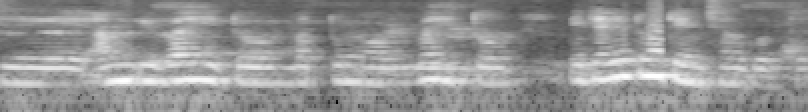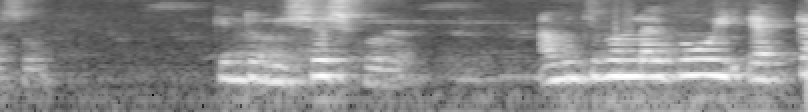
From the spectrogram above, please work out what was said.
যে আমি বিবাহিত বা তুমি অবিবাহিত, এটা নিয়ে তুমি টেনশন করতেছো। কিন্তু বিশ্বাস করো, আমার জীবন লাইফে ওই একটা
